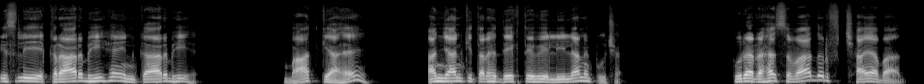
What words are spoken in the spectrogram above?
इसलिए इकरार भी है, इनकार भी है। बात क्या है? अनजान की तरह देखते हुए लीला ने पूछा। पूरा रहस्यवाद उर्फ़ छायावाद?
